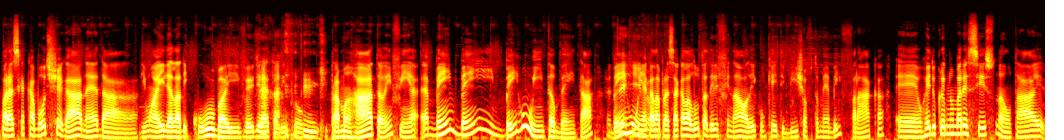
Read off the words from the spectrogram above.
parece que acabou de chegar, né, da, de uma ilha lá de Cuba e veio direto ali pro, pra Manhattan, enfim, é, é bem, bem, bem ruim também, tá? É bem ruim, terrível. aquela parece aquela luta dele final ali com Kate Bishop também é bem fraca. É, o Rei do Crime não merecia isso não, tá? Eu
